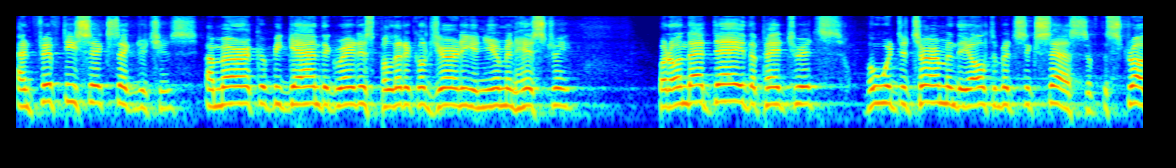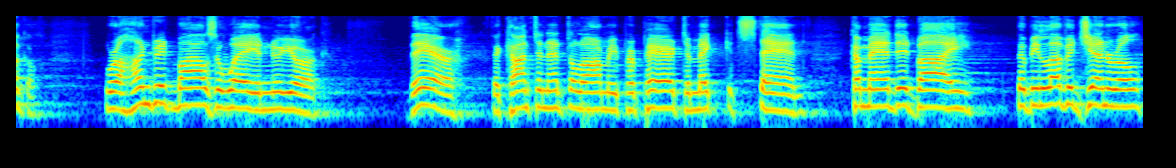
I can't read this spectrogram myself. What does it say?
and 56 signatures, America began the greatest political journey in human history. But on that day, the patriots who would determine the ultimate success of the struggle were 100 miles away in New York. There, the Continental Army prepared to make its stand, commanded by the beloved General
